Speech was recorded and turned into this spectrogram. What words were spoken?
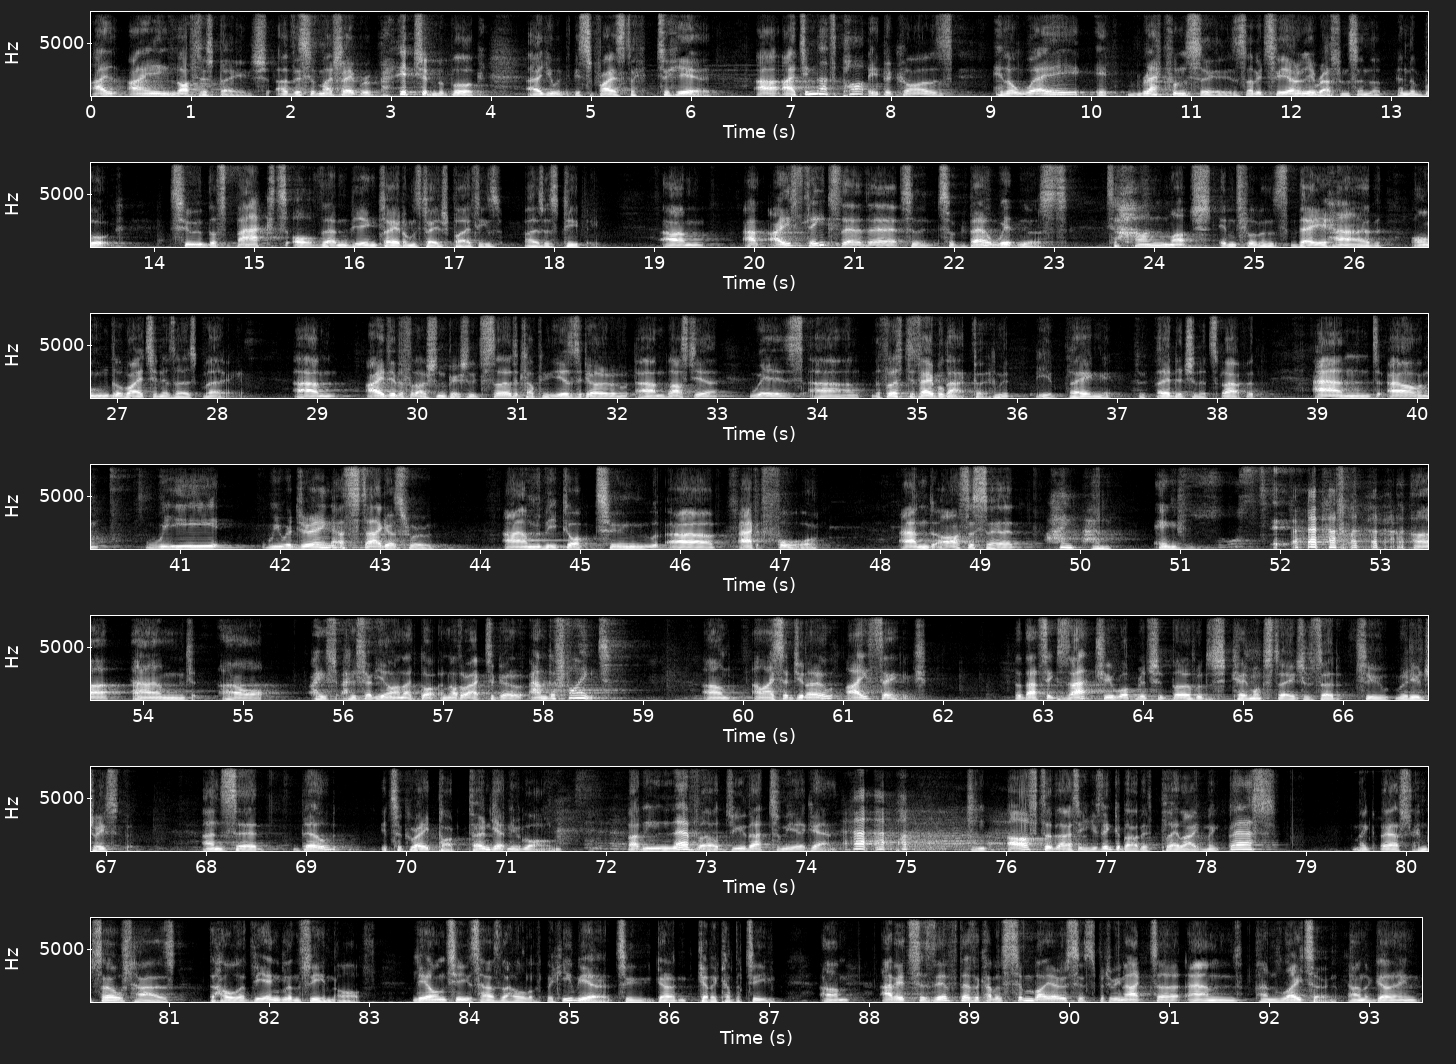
I, I love this page. Uh, this is my favorite page in the book. Uh, you would be surprised to, to hear. Uh, I think that's partly because, in a way, it references, and it's the only reference in the, in the book, to the fact of them being played on stage by these, by these people. Um, and I think they're there to, to bear witness to how much influence they had on the writing of those plays. Um, I did a production, Richard Third, a couple of years ago, um, last year, with uh, the first disabled actor who playing who played Richard Stratford, and um, we we were doing a stagger through, and we got to uh, Act Four, and Arthur said, "I am exhausted," uh, and uh, I, I said, "Yeah, and I've got another act to go and a fight." Um, and I said, you know, I think that that's exactly what Richard Burbage came on stage and said to William Shakespeare and said, Bill, it's a great part. Don't get me wrong, but never do that to me again. After that, if you think about it, play like Macbeth, Macbeth himself has the whole of the England scene of. Leontes has the whole of Bohemia to go and get a cup of tea. Um, and it's as if there's a kind of symbiosis between actor and, and writer, and going,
